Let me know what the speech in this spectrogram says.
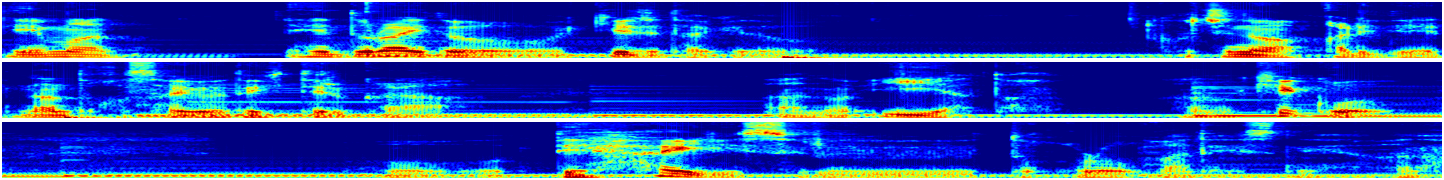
で、まあヘッドライト切れたけど、こっちの明かりでなんとか作業できてるから、あの、いいやと。あの、結構、こう出入りするところがですね、あの、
